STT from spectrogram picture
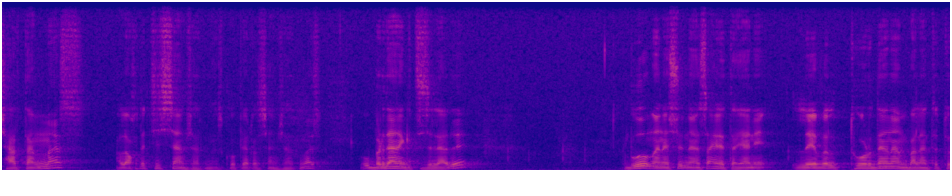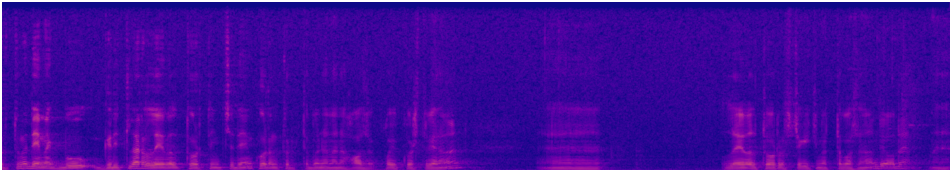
shart ham emas alohida chizish ham shart emas kopiya qilish ham shart emas. U birdaniga chiziladi. Bu mana shu narsa anglatadi ya'ni level to'rtdan ham balandda turibdimi demak bu gridlar level to'rtinchida ham ko'rinib turibdi. Buni mana hozir qo'yib ko'rsatib beraman. Э, level to'rt ustiga ikki marta bosaman bu yoqda mana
